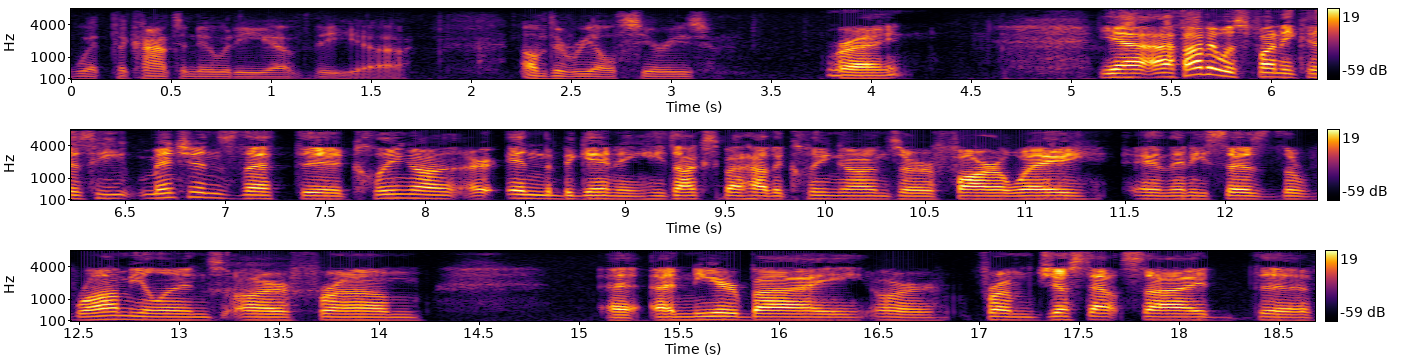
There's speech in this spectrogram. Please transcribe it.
with the continuity of the uh, of the real series. Right. Yeah, I thought it was funny because he mentions that the Klingon, or in the beginning, he talks about how the Klingons are far away, and then he says the Romulans are from a, a nearby or from just outside the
